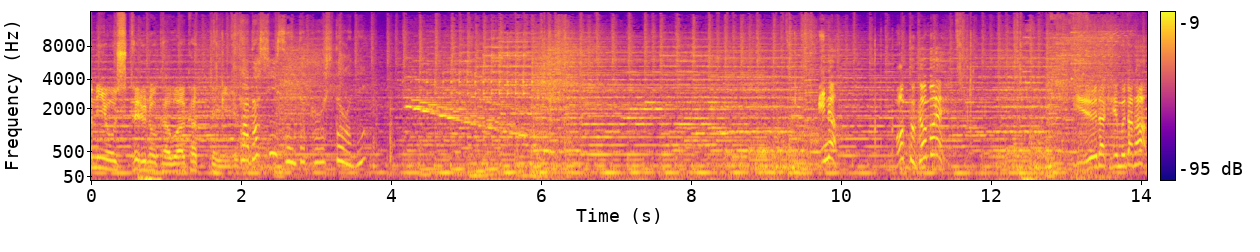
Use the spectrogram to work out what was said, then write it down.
をしてるのか分かっている。正しい選択をしたわね。みんなもっと頑張れ。言うだけ無駄だ。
